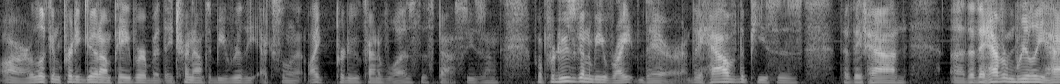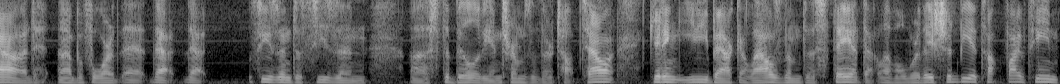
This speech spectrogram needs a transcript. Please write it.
are looking pretty good on paper, but they turn out to be really excellent, like Purdue kind of was this past season. But Purdue's going to be right there. They have the pieces that they've had. Uh, that they haven't really had uh, before that that that season to season uh, stability in terms of their top talent. Getting Edey back allows them to stay at that level where they should be a top five team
